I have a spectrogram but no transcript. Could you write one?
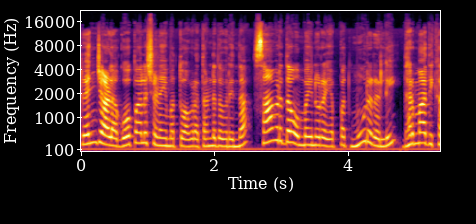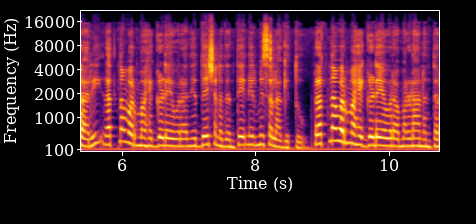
ರೆಂಜಾಳ ಗೋಪಾಲ ಶೆಣೈ ಮತ್ತು ಅವರ ತಂಡದವರಿಂದ ಸಾವಿರದ ಒಂಬೈನೂರ ಎಪ್ಪತ್ಮೂರರಲ್ಲಿ ಧರ್ಮಾಧಿಕಾರಿ ರತ್ನವರ್ಮ ಹೆಗ್ಗಡೆಯವರ ನಿರ್ದೇಶನದಂತೆ ನಿರ್ಮಿಸಲಾಗಿತ್ತು. ರತ್ನವರ್ಮ ಹೆಗ್ಗಡೆಯವರ ಮರಣಾನಂತರ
